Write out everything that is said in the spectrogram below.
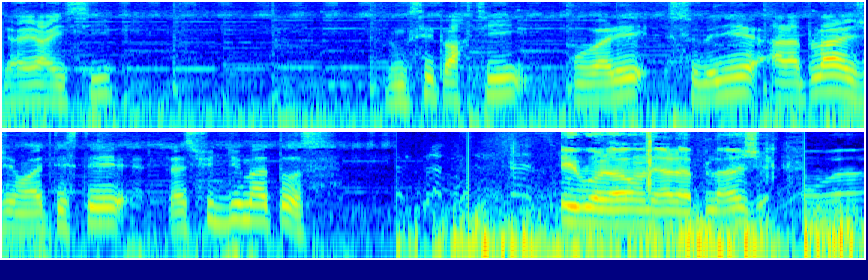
derrière ici. Donc c'est parti, on va aller se baigner à la plage et on va tester la suite du matos. Et voilà, on est à la plage. On va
